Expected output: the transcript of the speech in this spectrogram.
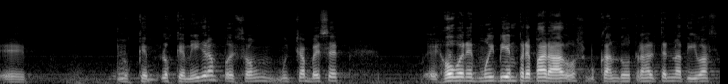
eh, los, que, los migran pues son muchas veces eh, jóvenes muy bien preparados, buscando otras alternativas,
